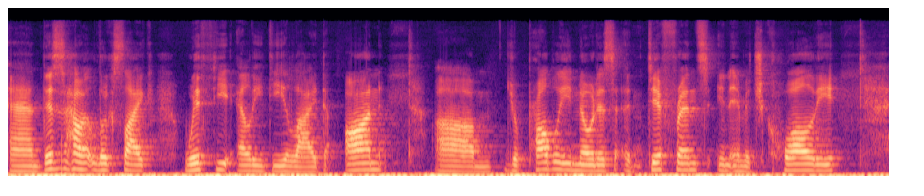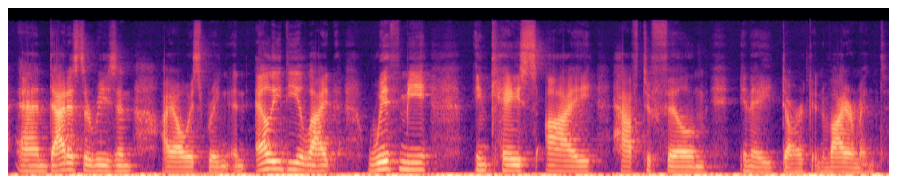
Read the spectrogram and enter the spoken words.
And this is how it looks like with the LED light on. Um, you'll probably notice a difference in image quality and that is the reason I always bring an LED light with me in case I have to film in a dark environment.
